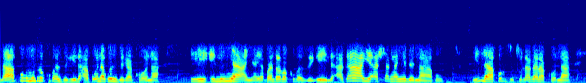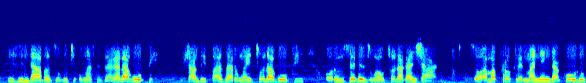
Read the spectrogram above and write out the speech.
Lapho umuntu okhubazekile abona kwenzeka khona i- iminyanya yabantu abakhubazekile akaye ahlanganyele nabo. Yilapho kuzotholakala khona izindaba zokuthi ungasizakala kuphi mhlawumbe ibhazari ungayithola kuphi or umsebenzi ungawuthola kanjani. So ama-program maningi kakhulu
